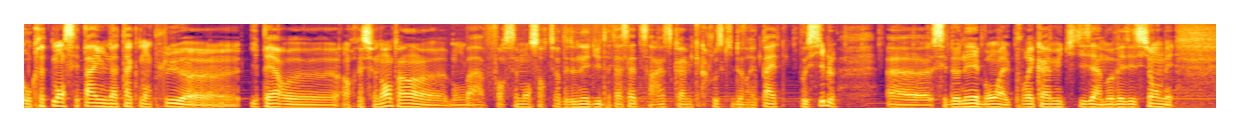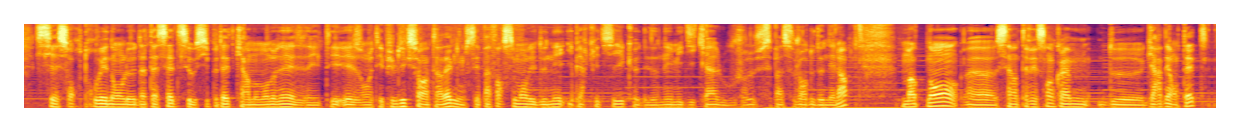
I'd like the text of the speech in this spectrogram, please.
concrètement c'est pas une attaque non plus euh, hyper euh, impressionnante. Hein. Euh, bon bah forcément sortir des données du dataset ça reste quand même quelque chose qui devrait pas être possible. ces données bon elles pourraient quand même utiliser à mauvais escient mais si elles sont retrouvées dans le dataset c'est aussi peut-être qu'à un moment donné elles, ont été publiques sur internet donc c'est pas forcément des données hyper critiques, des données médicales ou je, sais pas ce genre de données là. Maintenant c'est intéressant quand même de garder en tête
